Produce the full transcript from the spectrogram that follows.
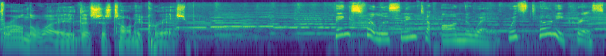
For On the Way, this is Tony Crisp. Thanks for listening to On the Way with Tony Crisp.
